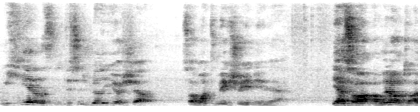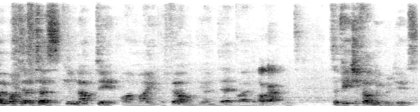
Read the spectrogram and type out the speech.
We're here to listen. This is really your show, so I want to make sure you knew that. Yeah, so I- I'm gonna. I wanted to just give an update on my the film, The Undead. By the way, Okay. it's, it's a feature film we produced.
